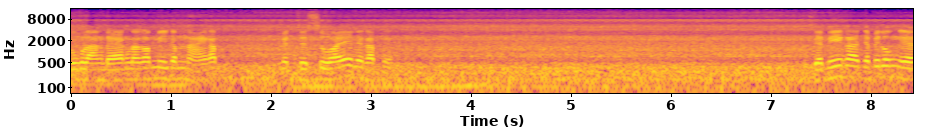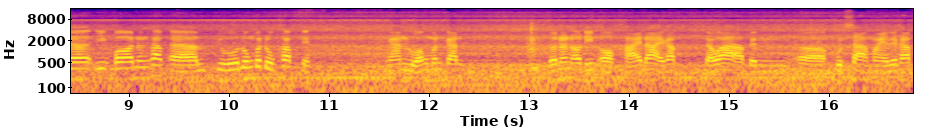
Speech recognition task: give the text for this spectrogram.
ลูกลังแดงแล้วก็มีจำหน่ายครับเป็นสวยๆเลยครับเนี่ยเดือนนี้ก็จะไปลงอีกบ่อหนึ่งครับอ่ออยู่ลุงประดุกครับเนี่ยงานหลวงเหมือนกัน ตัวนั้นเอาดินออกขายได้ครับ แต่ว่าเป็นขุดสระใหม่เลยครับ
